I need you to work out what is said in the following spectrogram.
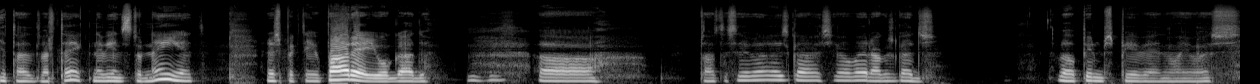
ja tāda var teikt, neviens tur neiet, respektīvi pārējo gadu, Mm -hmm. uh, tā tas ir aizgājis jau vairākus gadus. Vēl pirms pievienojos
